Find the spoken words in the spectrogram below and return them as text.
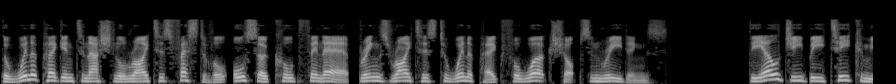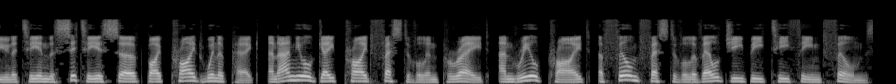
The Winnipeg International Writers Festival also called Thin Air brings writers to Winnipeg for workshops and readings. The LGBT community in the city is served by Pride Winnipeg, an annual gay pride festival and parade, and Reel Pride, a film festival of LGBT-themed films.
